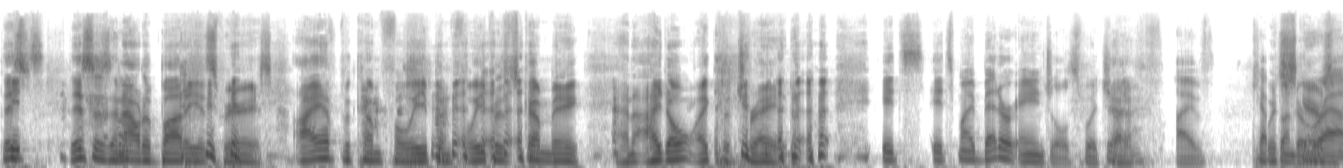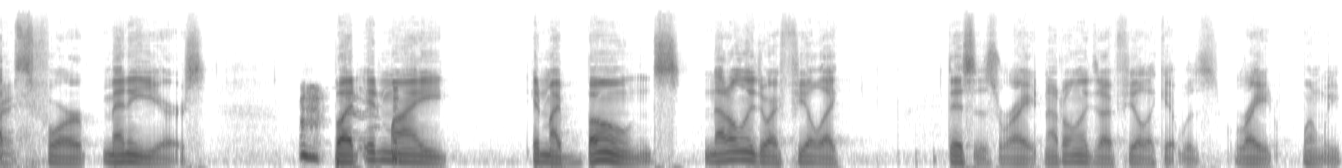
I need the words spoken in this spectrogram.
This this is an out of body experience. I have become Philippe, and Philippe has become me, and I don't like the trade. it's it's my better angels, which Yeah. I've I've kept Which under scares me. wraps for many years. But in my in my bones, not only do I feel like this is right, not only did I feel like it was right when we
